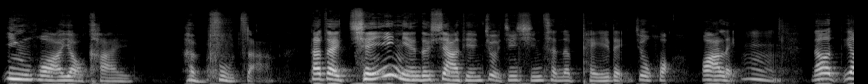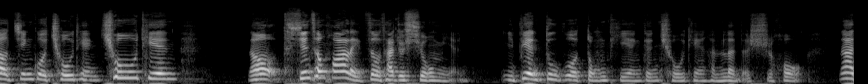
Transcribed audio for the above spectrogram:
樱花要开很复杂，它在前一年的夏天就已经形成了蓓蕾，就花花蕾，嗯，然后要经过秋天，秋天，然后形成花蕾之后，它就休眠。以便度过冬天跟秋天很冷的时候，那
